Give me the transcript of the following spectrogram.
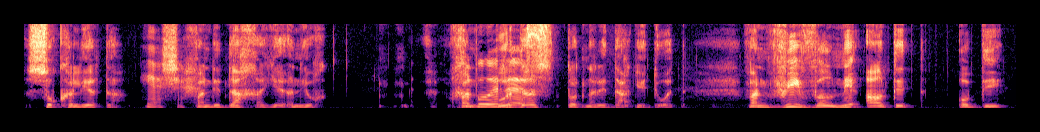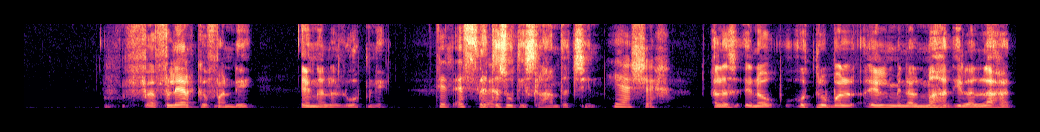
soek geleerde Ja, Sheikh. van die dag as jy in jou van Geboorte tot na die dag jy dood. Want wie wil nie altyd op die vlerke van die engele loop nie. Dit is so. Dit is hoe die Islam dit sien. Ja, Sheikh. Hulle is you know utlub al ilm min al mahd ila al lahad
